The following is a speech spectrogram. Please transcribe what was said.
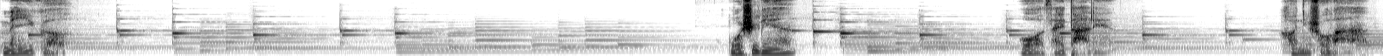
每一个。我是林安，我在大连，和你说晚安。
